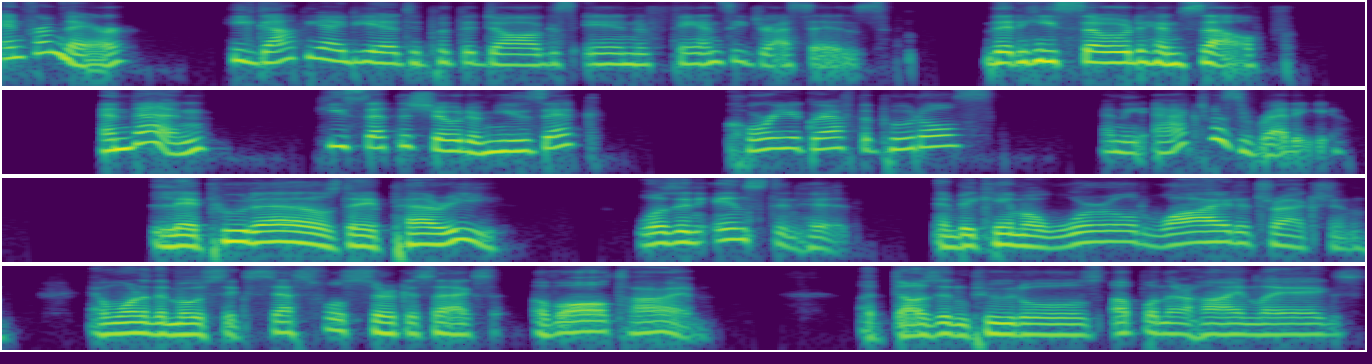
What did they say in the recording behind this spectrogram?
And from there, he got the idea to put the dogs in fancy dresses that he sewed himself. And then he set the show to music, choreographed the poodles, and the act was ready. Les Poodles de Paris was an instant hit and became a worldwide attraction and one of the most successful circus acts of all time. A dozen poodles up on their hind legs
